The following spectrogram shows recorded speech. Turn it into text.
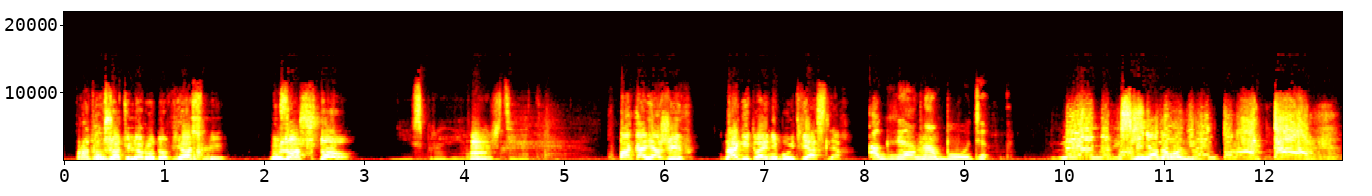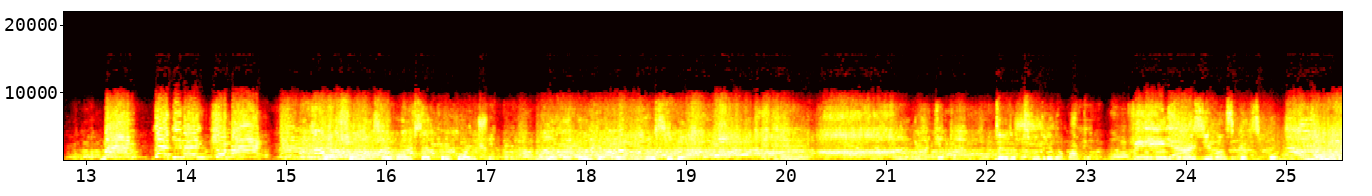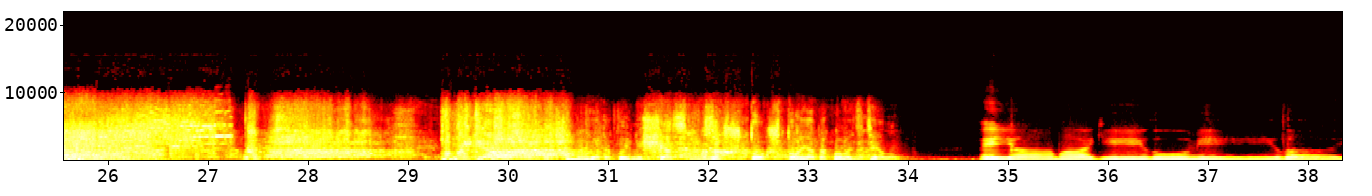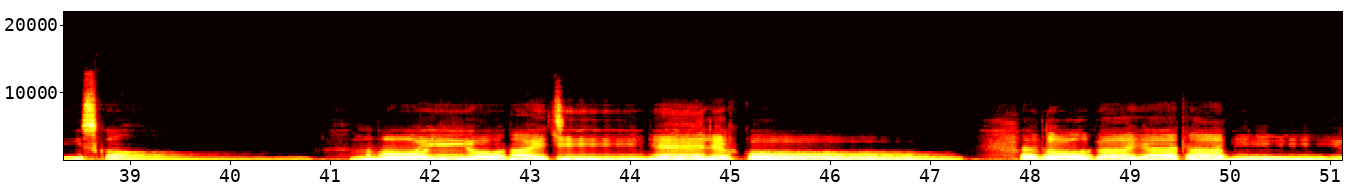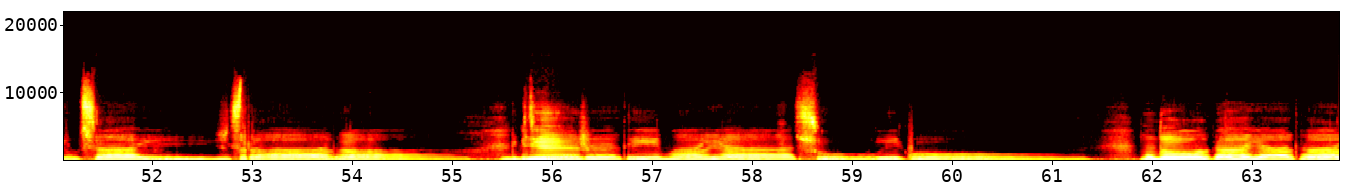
Продолжателя рода в ясли? Ну, за что? Неисправимо, Хм. дед. Пока я жив, ноги твоей не будет в яслях. А где она будет? С меня довольно. Я с ума сойду и всех прикончу. Нет, это я убью себя. Дядя, посмотри на папу. Разрази вас Господь. Почему я такой несчастный? За что? Что я такого сделал? Я могилу мило искал, но ее найти нелегко. Долго я томился и страдал. Где же ты, моя Сурико? Долго я томился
